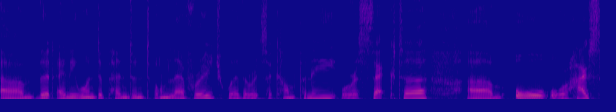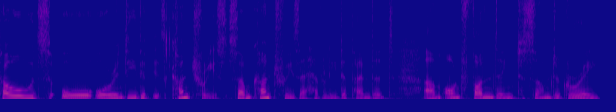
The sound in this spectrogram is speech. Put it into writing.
um, that anyone dependent on leverage, whether it's a company or a sector um, or, or households or, or indeed if it's countries, some countries are heavily dependent um, on funding to some degree.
